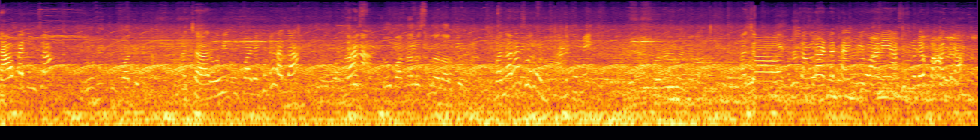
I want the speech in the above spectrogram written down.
नाव काय तुमचं? उपाध्ये अच्छा रोहित उपाडे. कुठे राहता? या ना. तो बनारसला राहतो. बनारसवरून. आणि तुम्ही? अच्छा चांगलं वाटलं. थँक्यू आणि असे व्हिडिओ पाहत राहा.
